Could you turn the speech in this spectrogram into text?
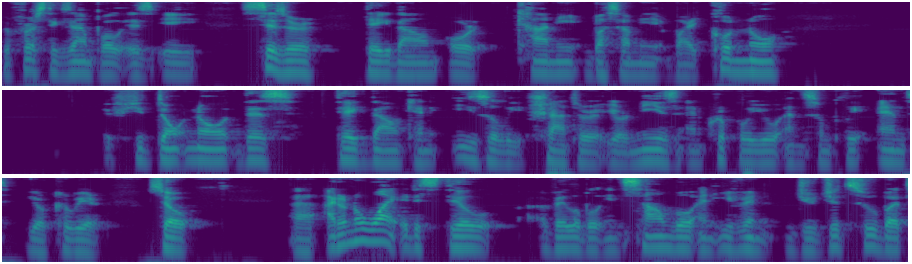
the first example is a scissor takedown or Kani Basami by Konno. If you don't know, this takedown can easily shatter your knees and cripple you and simply end your career. So, uh, I don't know why it is still available in Sambo and even Jiu-Jitsu, but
